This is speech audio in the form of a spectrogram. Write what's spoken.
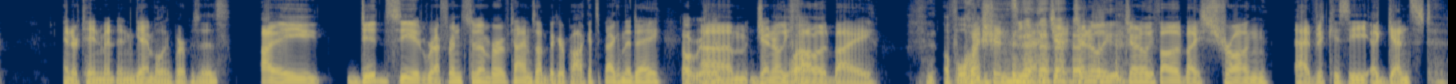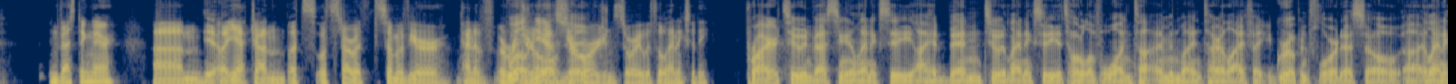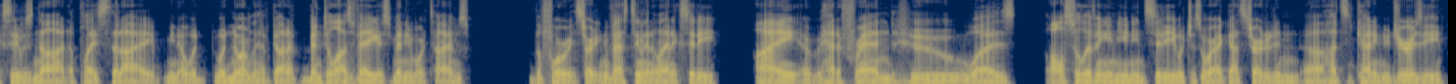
entertainment and gambling purposes. I did see it referenced a number of times on Bigger Pockets back in the day. oh, really? Um, generally Wow. followed by Avoid questions. yeah, ge- generally generally followed by strong advocacy against investing there. Um, Yeah. But yeah, John, let's let's start with some of your kind of Well, original yeah, your origin story with Atlantic City. Prior to investing in Atlantic City, I had been to Atlantic City a total of one time in my entire life. I grew up in Florida, so uh, Atlantic City was not a place that I, you know, would would normally have gone. I've been to Las Vegas many more times before started investing than Atlantic City. I uh, had a friend who was also living in Union City, which is where I got started in uh, Hudson County, New Jersey.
